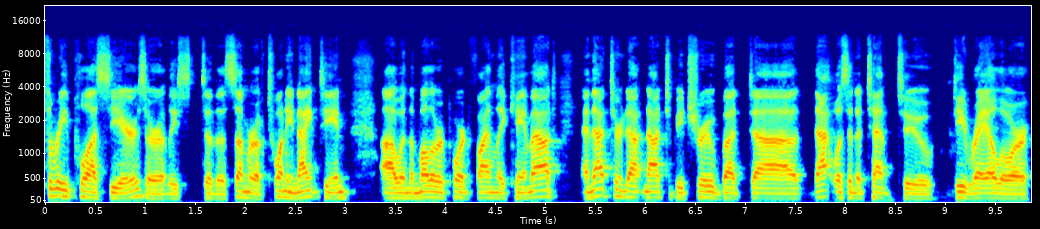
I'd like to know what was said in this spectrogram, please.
three plus years, or at least to the summer of 2019, uh, when the Mueller report finally came out, and that turned out not to be true. But uh, that was an attempt to derail or,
